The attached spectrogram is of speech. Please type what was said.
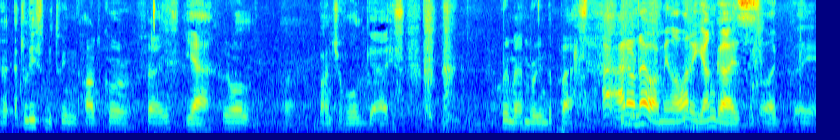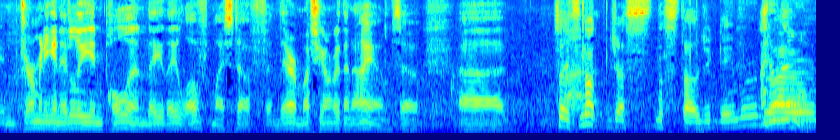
at least between hardcore fans. Yeah. They're all a bunch of old guys remembering the past. I, I don't know. I mean, a lot of young guys like in Germany and Italy and Poland, they, they love my stuff, and they're much younger than I am. So, uh, So it's not just nostalgic gamers. There are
